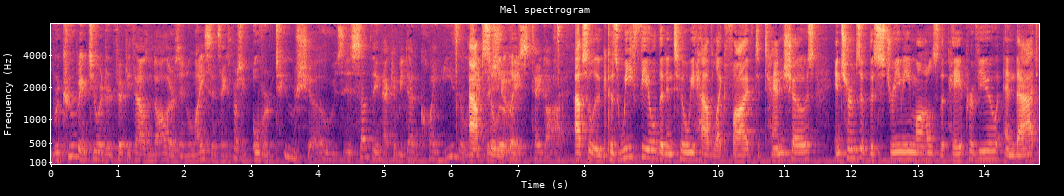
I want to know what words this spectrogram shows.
recouping two hundred fifty thousand dollars in licensing, especially over two shows, is something that can be done quite easily. Absolutely. if the shows take off. Absolutely, because we feel that until we have like five to ten shows, In terms of the streaming models, the pay per view, and that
